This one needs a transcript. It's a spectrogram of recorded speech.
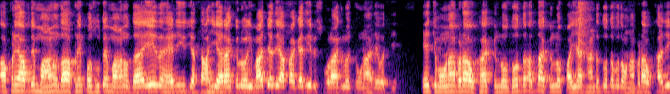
ਆਪਣੇ ਆਪ ਦੇ ਮਾਣ ਹੁੰਦਾ ਆਪਣੇ ਪਸ਼ੂ ਤੇ ਮਾਣ ਹੁੰਦਾ ਇਹ ਤਾਂ ਹੈ ਨਹੀਂ ਜਾਂ 10 11 ਕਿਲੋ ਵਾਲੀ ਮੱਝ ਤੇ ਆਪਾਂ ਕਹਿ ਦਈਏ ਵੀ 16 ਕਿਲੋ ਚੋਣ ਆ ਉੱਥੇ ਇਹ ਚਵਾਉਣਾ ਬੜਾ ਔਖਾ ਕਿਲੋ ਦੁੱਧ ਅੱਧਾ ਕਿਲੋ ਪਾਈਆ ਖੰਡ ਦੁੱਧ ਵਧਾਉਣਾ ਬੜਾ ਔਖਾ ਜੀ।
